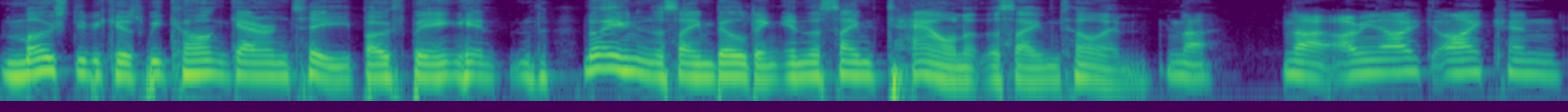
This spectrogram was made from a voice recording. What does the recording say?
Mostly because we can't guarantee both being in, not even in the same building, in the same town at the same time. No. No. I mean, I I can.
